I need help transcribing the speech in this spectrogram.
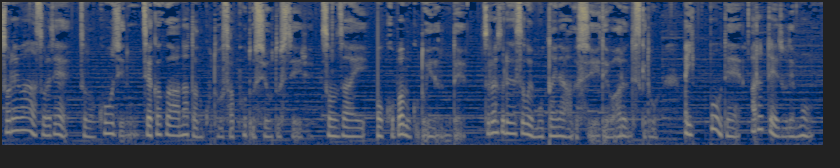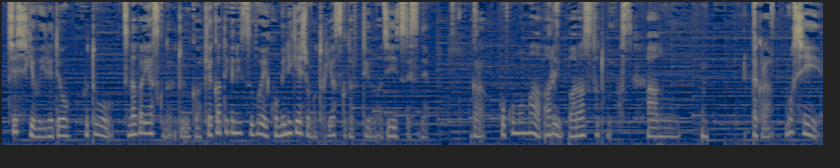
それはそれで、その工事のせっかくあなたのことをサポートしようとしている存在を拒むことになるので、それはそれですごいもったいない話ではあるんですけど、一方で、ある程度でも知識を入れておくと、繋がりやすくなるというか、結果的にすごいコミュニケーションが取りやすくなるっていうのは事実ですね。だから、ここもまあ、ある意味バランスだと思います。あの、うん。だから、もし、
